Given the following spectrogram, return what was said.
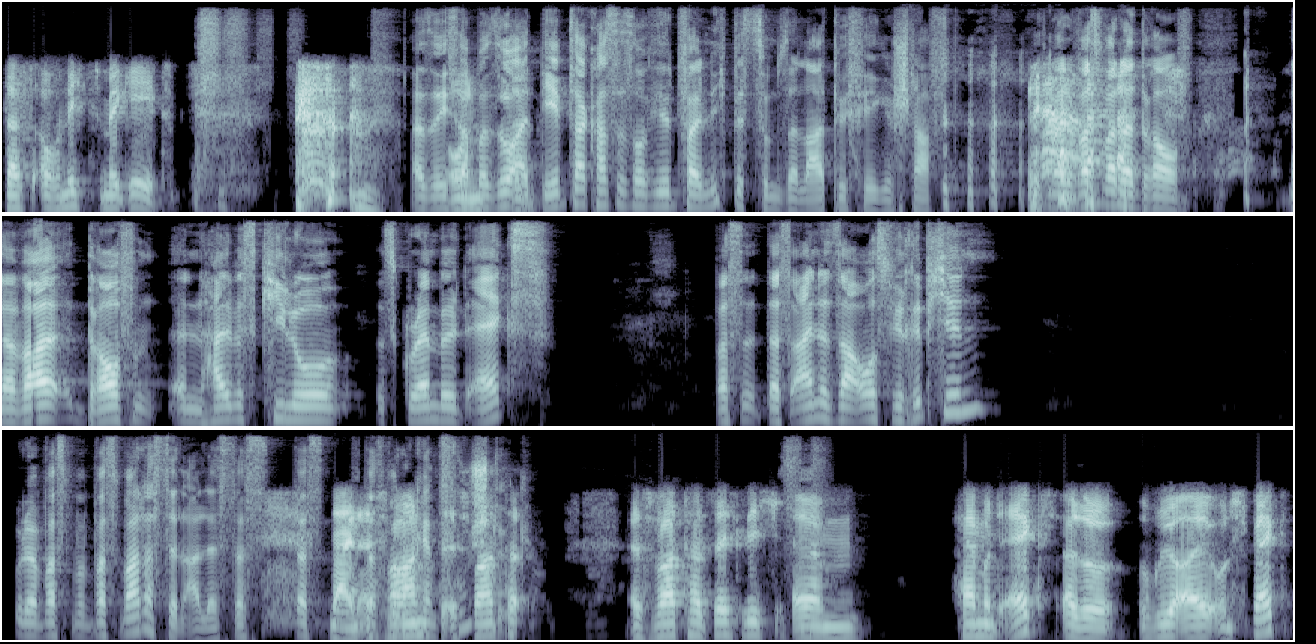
dass auch nichts mehr geht. Also ich sag mal so, an dem Tag hast du es auf jeden Fall nicht bis zum Salatbuffet geschafft. Meine, was war da drauf? Da war drauf ein, ein halbes Kilo Scrambled Eggs. Was, das eine sah aus wie Rippchen oder was, was war das denn alles? Das, das, Nein, das es, war es, war es war tatsächlich ähm, Ham und Eggs, also Rührei und Speck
